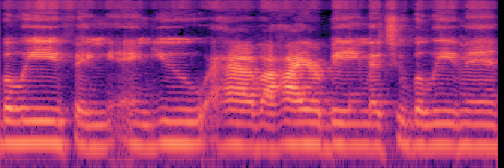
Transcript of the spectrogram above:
belief and and you have a higher being that you believe in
